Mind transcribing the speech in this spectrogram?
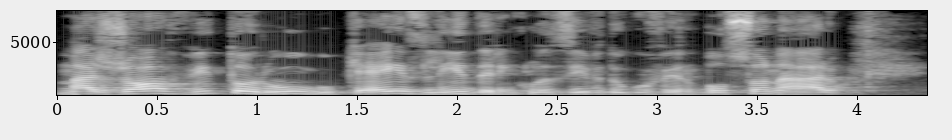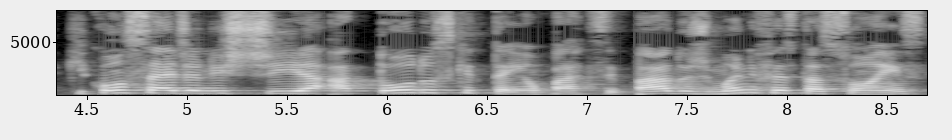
Major Vitor Hugo, que é ex-líder, inclusive, do governo Bolsonaro, que concede anistia a todos que tenham participado de manifestações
